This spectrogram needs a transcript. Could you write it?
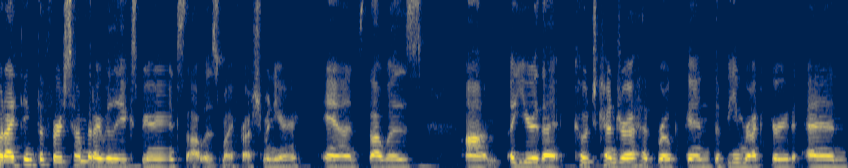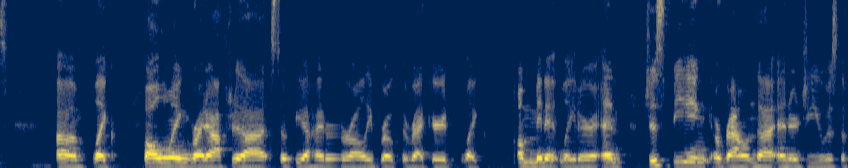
but I think the first time that I really experienced that was my freshman year, and that was um, a year that Coach Kendra had broken the beam record, and um, like following right after that, Sophia Hyder broke the record like a minute later, and just being around that energy was the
